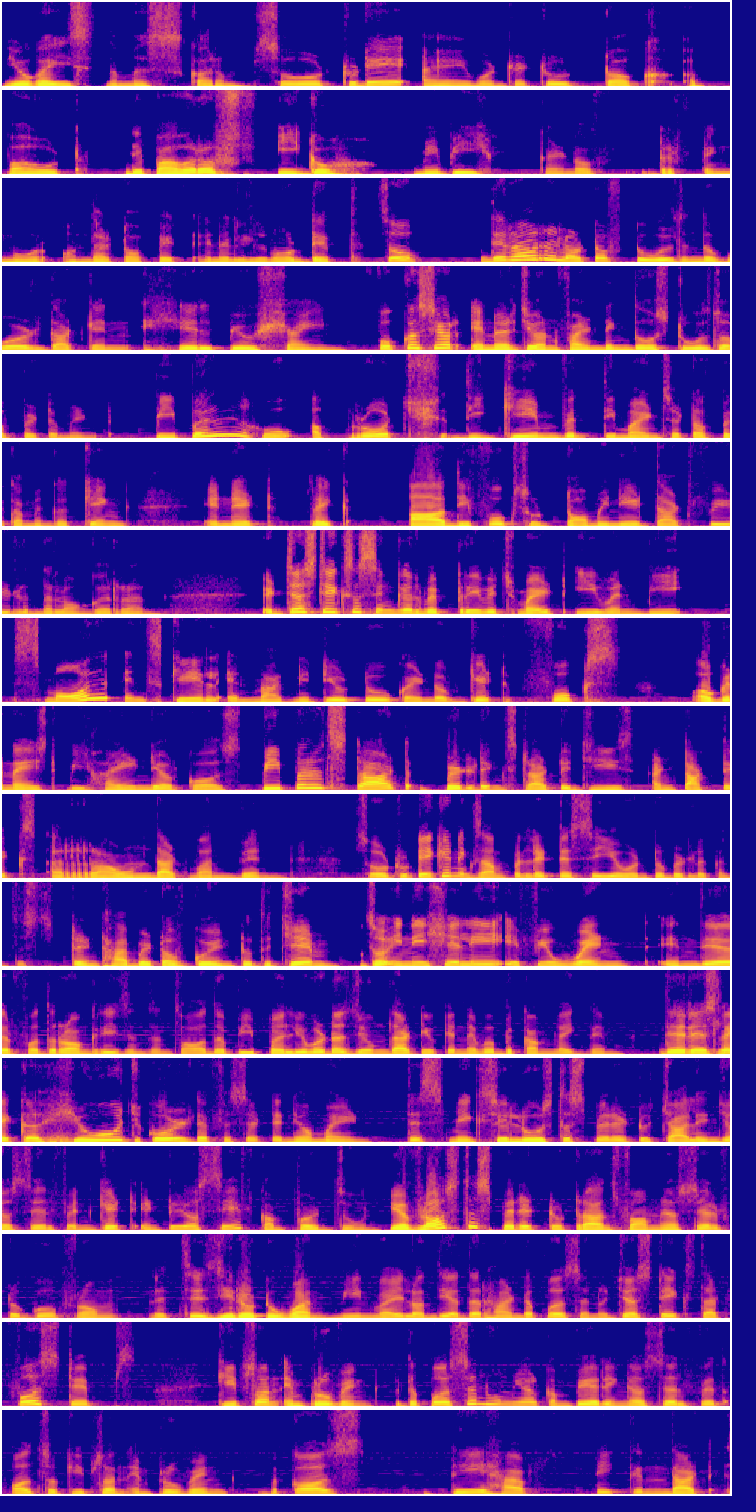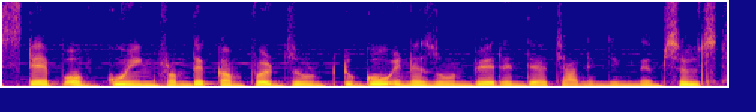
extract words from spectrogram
Yo guys, namaskaram. So today I wanted to talk about the power of ego, maybe kind of drifting more on that topic in a little more depth. So there are a lot of tools in the world that can help you shine. Focus your energy on finding those tools of betterment. People who approach the game with the mindset of becoming a king in it, like are the folks who dominate that field in the longer run. It just takes a single victory, which might even be small in scale and magnitude, to kind of get folks organized behind your cause. People start building strategies and tactics around that one win. So, to take an example, let us say you want to build a consistent habit of going to the gym. So, initially, if you went in there for the wrong reasons and saw other people, you would assume that you can never become like them. There is like a huge goal deficit in your mind. This makes you lose the spirit to challenge yourself and get into your safe comfort zone. You have lost the spirit to transform yourself to go from, let's say, 0 to 1. Meanwhile, on the other hand, a person who just takes that first steps keeps on improving. The person whom you're comparing yourself with also keeps on improving because they have taken that step of going from their comfort zone to go in a zone wherein they are challenging themselves.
